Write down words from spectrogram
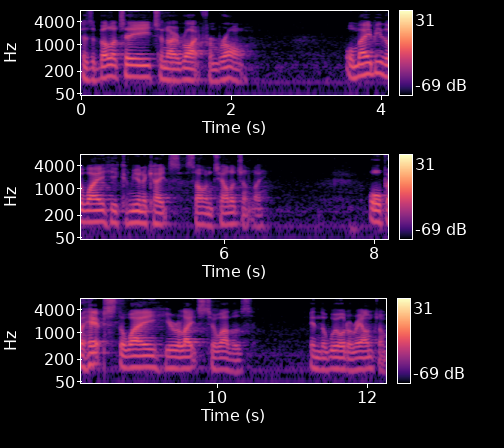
his ability to know right from wrong, or maybe the way he communicates so intelligently or perhaps the way he relates to others in the world around him.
